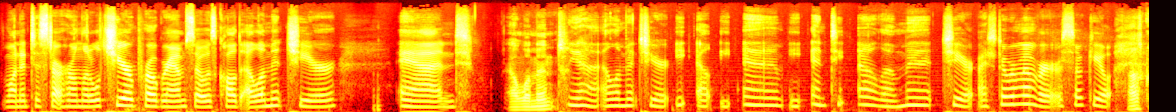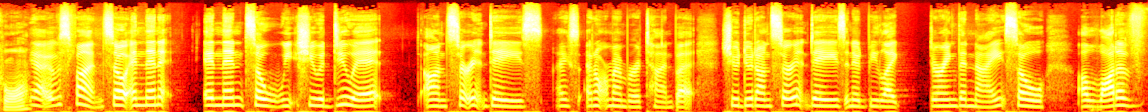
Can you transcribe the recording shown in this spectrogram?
wanted to start her own little cheer program, so it was called Element Cheer. And Element. yeah, Element Cheer, E L E M E N T Element Cheer. I still remember. It was so cute. That's cool. Yeah, it was fun. So and then it, and then so we she would do it on certain days. I, I don't remember a ton, but she would do it on certain days and it would be like during the night. So a lot of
